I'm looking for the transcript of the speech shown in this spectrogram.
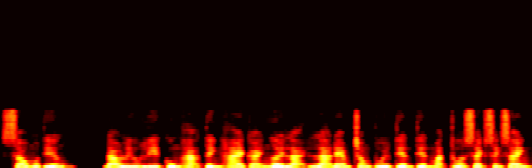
Sau một tiếng, đào lưu ly cùng hạ tình hai cái người lại là đem trong túi tiền tiền mặt thua sạch sành xanh.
